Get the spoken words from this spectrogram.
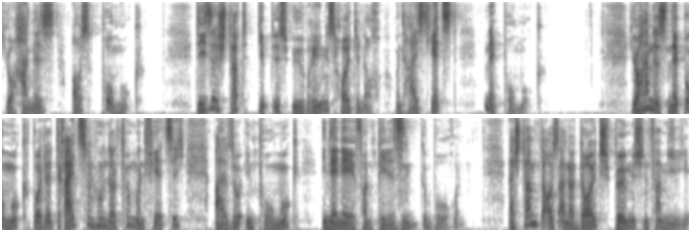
Johannes aus Pomuk. Diese Stadt gibt es übrigens heute noch und heißt jetzt Nepomuk. Johannes Nepomuk wurde 1345, also in Pomuk, in der Nähe von Pilsen geboren. Er stammte aus einer deutsch-böhmischen Familie.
